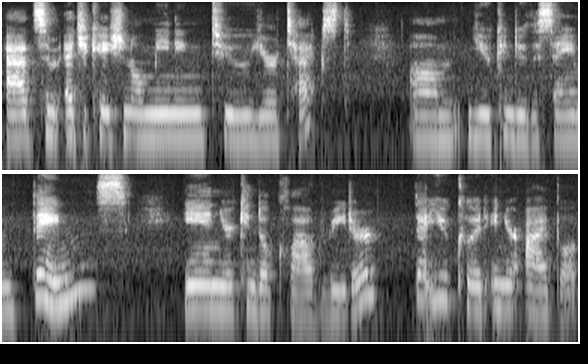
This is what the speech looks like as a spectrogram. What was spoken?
add some educational meaning to your text um, you can do the same things in your Kindle Cloud Reader that you could in your iBook.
